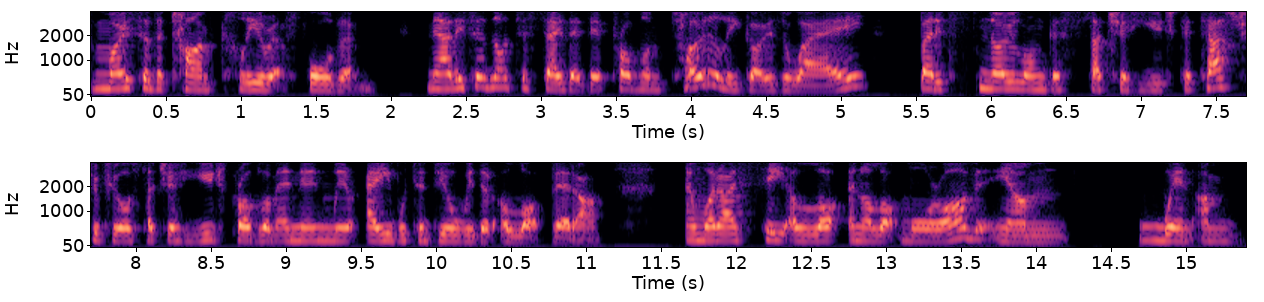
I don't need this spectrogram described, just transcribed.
most of the time clear it for them. Now this is not to say that their problem totally goes away but it's no longer such a huge catastrophe or such a huge problem. And then we're able to deal with it a lot better. And what I see a lot and a lot more of um, when I'm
